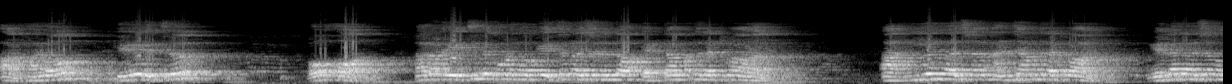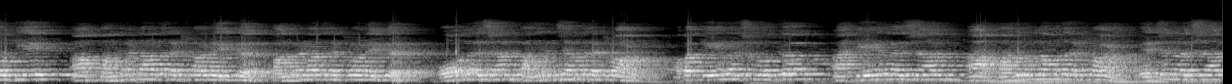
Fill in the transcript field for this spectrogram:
ആ hello K H O O hello എച്ചിന്റെ കൂടെ നോക്കി. എച്ച് എന്ന് വെച്ചാൽ എന്തോ? എട്ടാമത്തെ ലെറ്റർ ആണ്. ആ ഇ എന്ന് വെച്ചാൽ അഞ്ചാമത്തെ ലെറ്റർ ആണ്. എന്ന് വെച്ചാൽ നോക്കിയേ? ആ പന്ത്രണ്ടാമത്തെ ലെറ്റർ ആണ് എല്ല് പന്ത്രണ്ടാമത്തെ ലെറ്റർ ആണ് എല്ല് ഓ എന്ന് വെച്ചാൽ പതിനഞ്ചാമത്തെ ലെറ്റർ ആണ്. അപ്പൊ കെ എന്ന് വെച്ചാൽ നോക്ക്. ആ കെ എന്ന് വെച്ചാൽ ആ പതിനൊന്നാമത്തെ ലെറ്റർ ആണ്. എച്ച് എന്ന് വെച്ചാൽ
